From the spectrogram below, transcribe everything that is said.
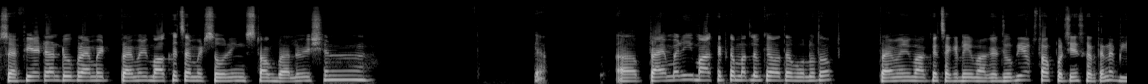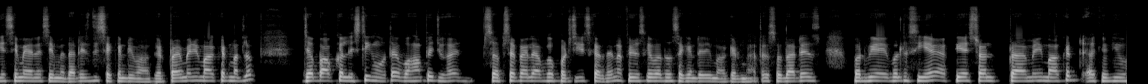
So F turn to primate primary market amid soaring stock valuation primary market का मतलब क्या होता है बोलो तो आप? प्राइमरी मार्केट सेकेंडरी मार्केट जो भी आप स्टॉक परचेज करते हैं ना बीएससी में एनएससी में that is the secondary market primary market मतलब जब आपका लिस्टिंग होता है, वहाँ पे जो है सबसे पहले आपको परचेज करते हैं ना, फिर उसके बाद वो सेकेंडरी मार्केट में आता है। So that is what we able to see है पी प्राइमरी मार्केट क्योंकि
